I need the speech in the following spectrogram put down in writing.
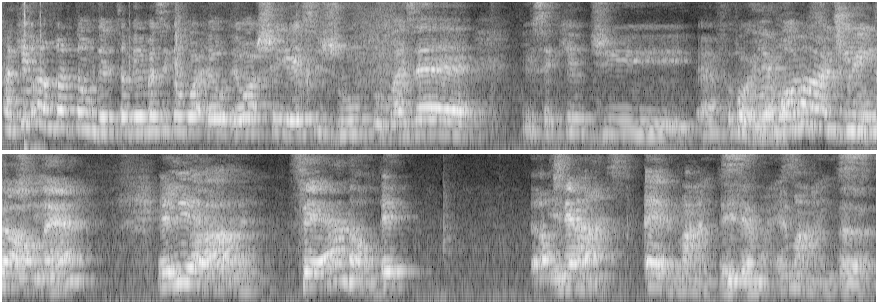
Aqui é o cartão dele também, mas é que eu, eu, eu achei esse junto, mas é. Esse aqui é de. É, foi Pô, ele é romântico seguinte. então, né? Ele é. Ah, Você é, não? É- eu Ele é mais. É, mais. Ele é mais. É mais. Ah.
